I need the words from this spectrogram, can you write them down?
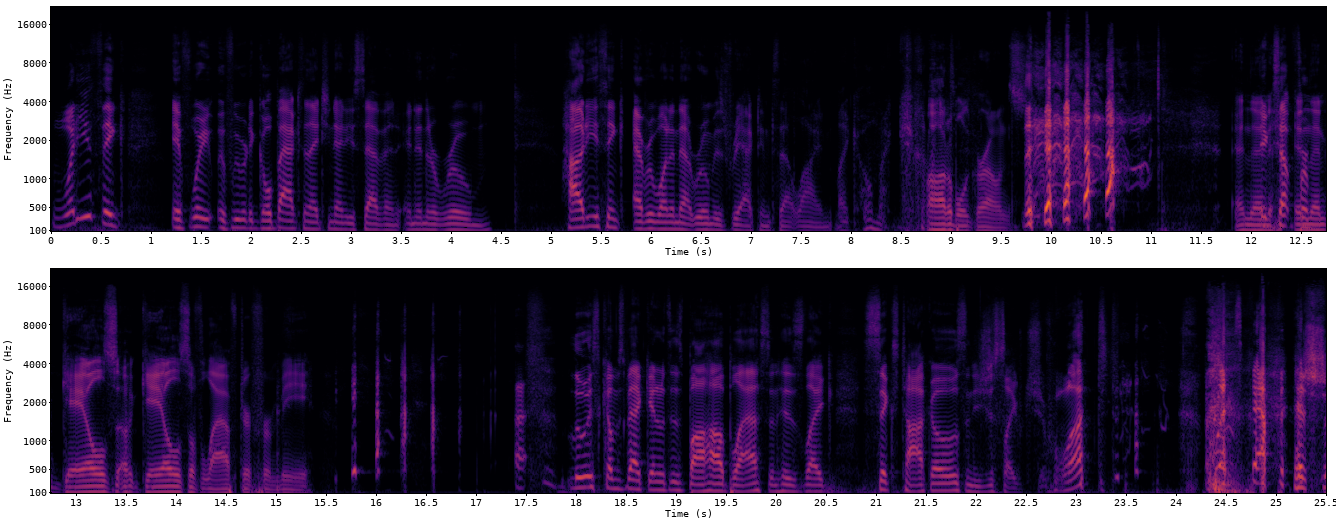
What do you think if we if we were to go back to 1997 and in the room, how do you think everyone in that room is reacting to that line? Like, oh my god. audible groans. and then Except for- and then gales of, gales of laughter for me. Uh, Lewis comes back in with his Baja Blast and his like six tacos, and he's just like, "What? What's happening?" His sh-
